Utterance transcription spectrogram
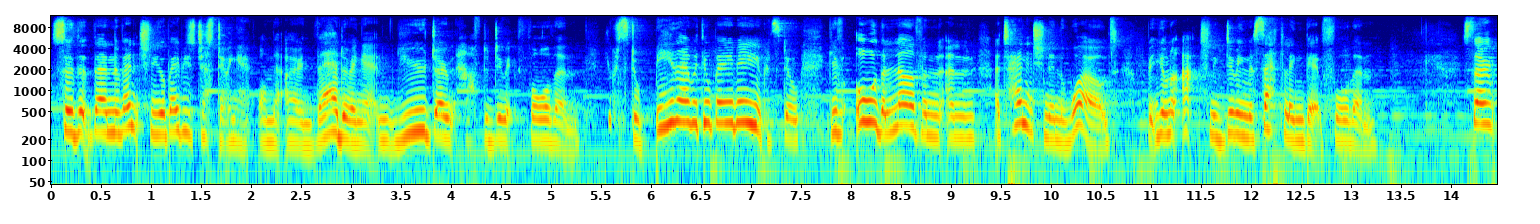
so that then eventually your baby's just doing it on their own. They're doing it and you don't have to do it for them. You can still be there with your baby, you can still give all the love and, and attention in the world, but you're not actually doing the settling bit for them. So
